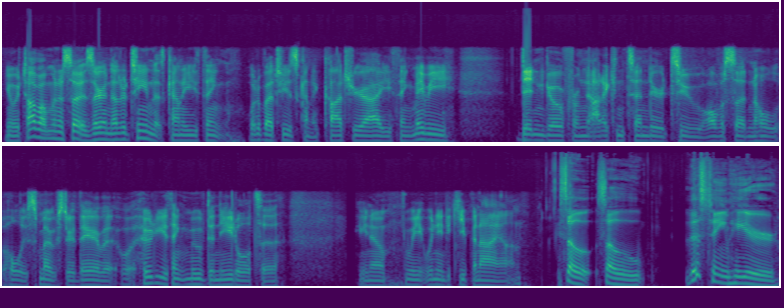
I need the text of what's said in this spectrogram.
you know we talk about Minnesota. Is there another team that's kind of you think? What about you? It's kind of caught your eye. You think maybe didn't go from not a contender to all of a sudden holy, holy smokes they're there. But who do you think moved the needle to, you know, we we need to keep an eye on? So so this team here,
